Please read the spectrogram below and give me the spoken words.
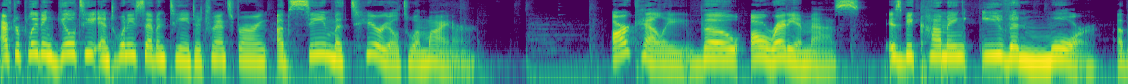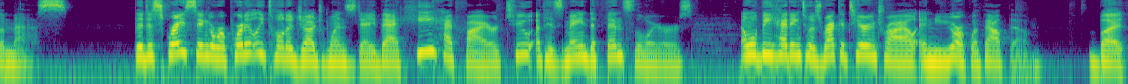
after pleading guilty in 2017 to transferring obscene material to a minor. R. Kelly, though already a mess, is becoming even more of a mess. The disgraced singer reportedly told a judge Wednesday that he had fired two of his main defense lawyers and will be heading to his racketeering trial in New York without them. But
